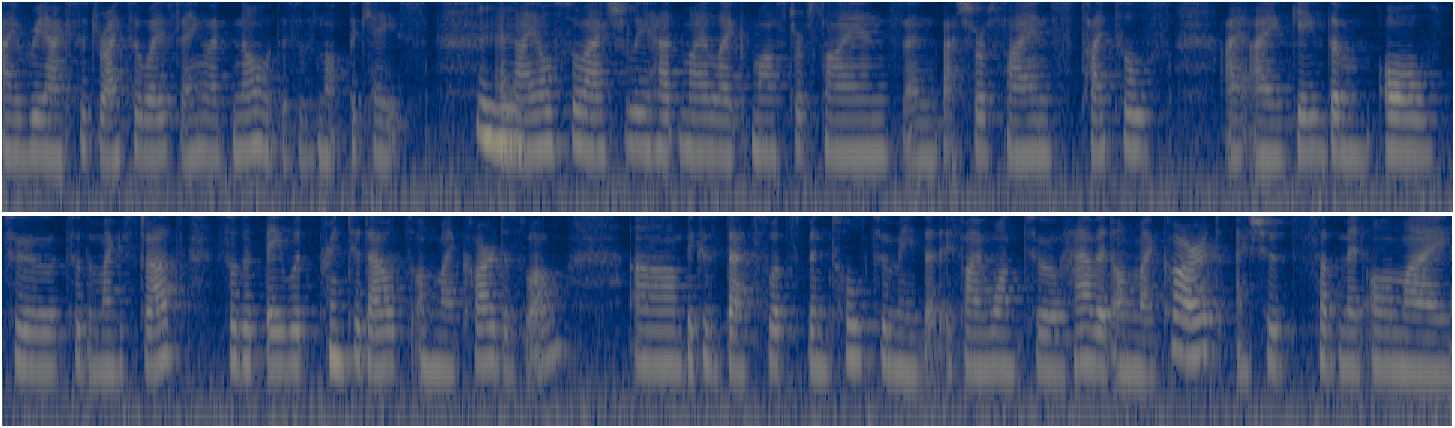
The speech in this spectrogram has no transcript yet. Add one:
i reacted right away saying like no this is not the case. Mm-hmm. and i also actually had my like master of science and bachelor of science titles. I, I gave them all to to the magistrat so that they would print it out on my card as well um, because that's what's been told to me that if I want to have it on my card, I should submit all my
